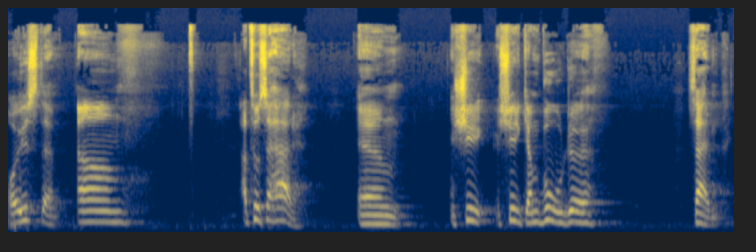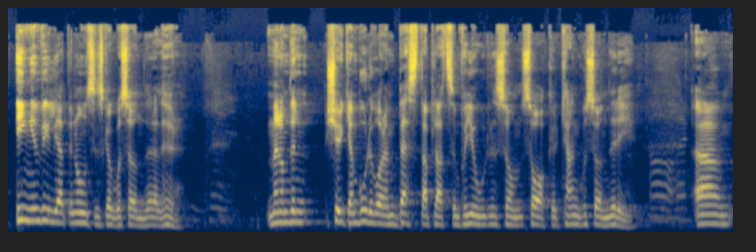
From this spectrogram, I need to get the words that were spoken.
Ja, just det. Um... Jag tror så här. Ehm, kyrkan borde... Så här, ingen vill ju att det någonsin ska gå sönder, eller hur? Men om den, kyrkan borde vara den bästa platsen på jorden som saker kan gå sönder i. Um,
